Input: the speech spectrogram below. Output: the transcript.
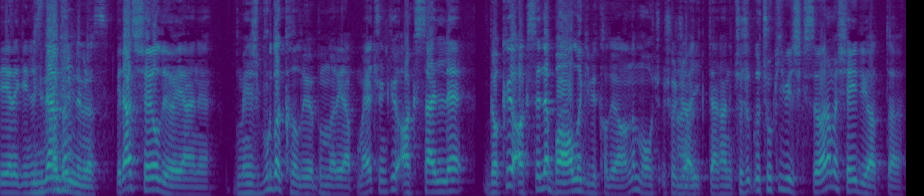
bir yere gelince Bizden kadın biraz. Biraz şey oluyor yani. Mecbur da kalıyor bunları yapmaya. Çünkü Aksel'le bakıyor Aksel'le bağlı gibi kalıyor anladın mı? O çocuğa Aynen. ilkten. Hani çocukla çok iyi bir ilişkisi var ama şey diyor hatta.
